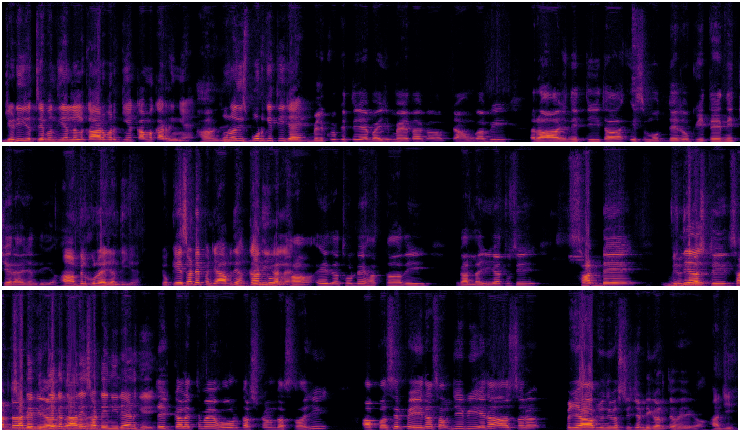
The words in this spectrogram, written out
ਜਿਹੜੀ ਜਥੇਬੰਦੀਆਂ ਲਲਕਾਰ ਵਰਗੀਆਂ ਕੰਮ ਕਰ ਰਹੀਆਂ ਉਹਨਾਂ ਦੀ ਸਪੋਰਟ ਕੀਤੀ ਜਾਏ। ਬਿਲਕੁਲ ਕੀਤੀ ਜਾਏ ਬਾਈ ਜੀ। ਮੈਂ ਤਾਂ ਚਾਹੂੰਗਾ ਵੀ ਰਾਜਨੀਤੀ ਤਾਂ ਇਸ ਮੁੱਦੇ ਤੋਂ ਕਿਤੇ ਨੀਚੇ ਰਹਿ ਜਾਂਦੀ ਆ। ਹਾਂ ਬਿਲਕੁਲ ਰਹਿ ਜਾਂਦੀ ਹੈ। ਕਿਉਂਕਿ ਇਹ ਸਾਡੇ ਪੰਜਾਬ ਦੇ ਹੱਕਾਂ ਦੀ ਗੱਲ ਹੈ। ਹਾਂ ਇਹ ਤਾਂ ਤੁਹਾਡੇ ਹੱਕਾਂ ਦੀ ਗੱਲ ਹੈ ਜੀ ਜਾਂ ਤੁਸੀਂ ਸਾਡੇ ਯੂਨੀਵਰਸਿਟੀ ਸਾਡਾ ਸਾਡੇ ਵਿਦਿਅਕ ਅਦਾਰੇ। ਸਾਡੇ ਨਹੀਂ ਰਹਿਣਗੇ। ਤੇ ਇੱਕ ਗੱਲ ਇੱਥੇ ਮੈਂ ਹੋਰ ਦਰਸ਼ਕਾਂ ਨੂੰ ਦੱਸਦਾ ਜੀ ਆਪਾਂ ਸਿਰਫ ਇਹ ਨਾ ਸਮਝੀਏ ਵੀ ਇਹਦਾ ਅਸਰ ਪੰਜਾਬ ਯੂਨੀਵਰਸਿਟੀ ਚੰਡੀਗੜ੍ਹ ਤੇ ਹੋਏਗਾ। ਹਾਂਜੀ।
